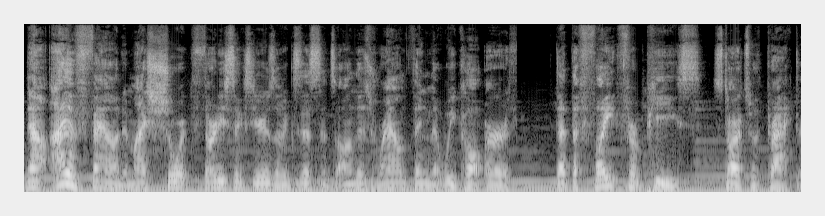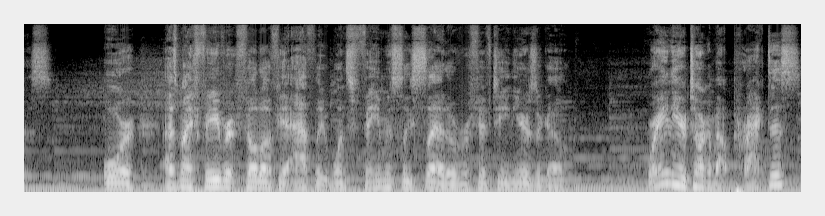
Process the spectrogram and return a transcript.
Now, I have found in my short 36 years of existence on this round thing that we call Earth that the fight for peace starts with practice. Or, as my favorite Philadelphia athlete once famously said over 15 years ago, we're in here talking about practice?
